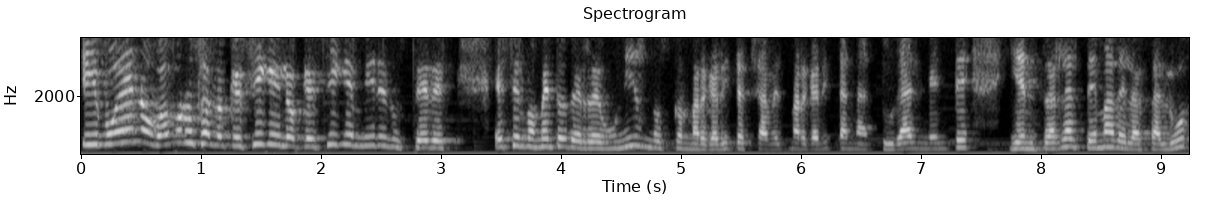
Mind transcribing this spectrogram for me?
Y bueno, vámonos a lo que sigue. Y lo que sigue, miren ustedes, es el momento de reunirnos con Margarita Chávez, Margarita naturalmente, y entrarle al tema de la salud,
